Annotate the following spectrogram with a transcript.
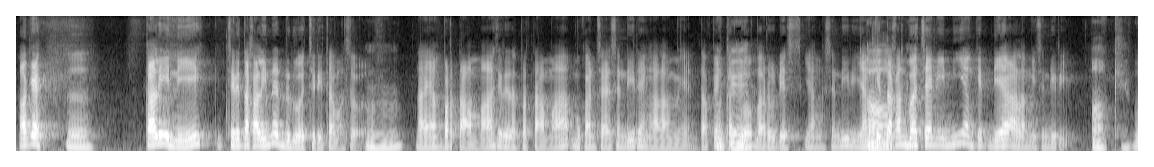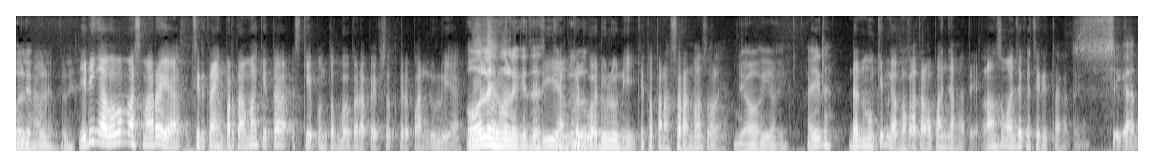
Oke, Eh, kali ini cerita kali ini ada dua cerita masuk. mhm. Nah, yang pertama, cerita pertama bukan saya sendiri yang ngalamin, tapi yang Oke. kedua baru dia yang sendiri. Yang Oh, kita akan oke. bacain ini yang ki- dia alami sendiri. Oke, boleh, Nah. boleh, boleh. Jadi nggak apa-apa Mas Mara ya, cerita yang pertama kita skip untuk beberapa episode ke depan dulu ya. Boleh, boleh kita Jadi skip yang dulu. kedua dulu nih, kita penasaran banget soalnya. Yo, yo, yo. Ayo dah. Dan mungkin nggak bakal terlalu panjang katanya. Langsung aja ke cerita katanya. Sikat.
